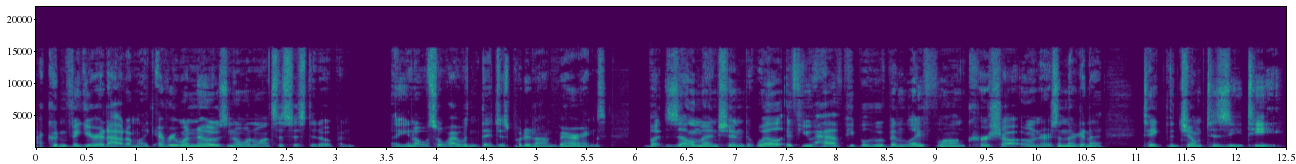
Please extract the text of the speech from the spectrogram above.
I couldn't figure it out. I'm like, everyone knows no one wants assisted open, uh, you know. So why wouldn't they just put it on bearings? But Zell mentioned, well, if you have people who have been lifelong Kershaw owners and they're going to take the jump to ZT,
